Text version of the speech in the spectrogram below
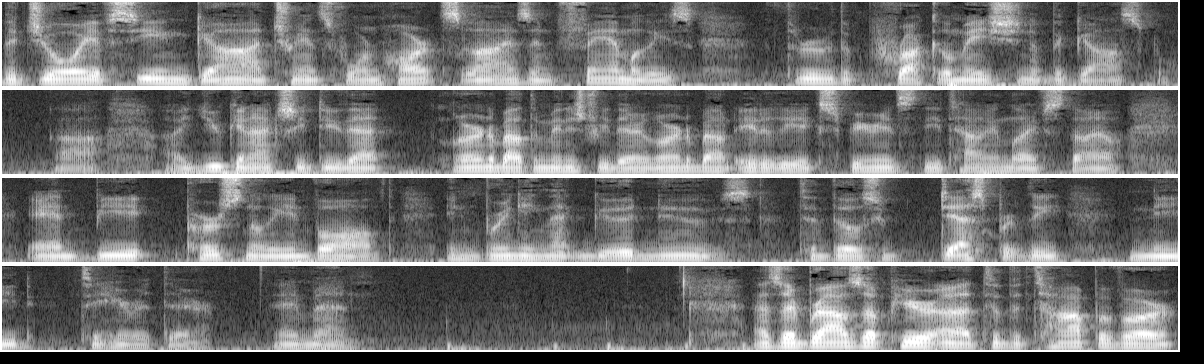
the joy of seeing God transform hearts, lives, and families through the proclamation of the gospel. Uh, uh, you can actually do that. Learn about the ministry there, learn about Italy, experience the Italian lifestyle, and be personally involved in bringing that good news to those who desperately need to hear it there. Amen. As I browse up here uh, to the top of our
